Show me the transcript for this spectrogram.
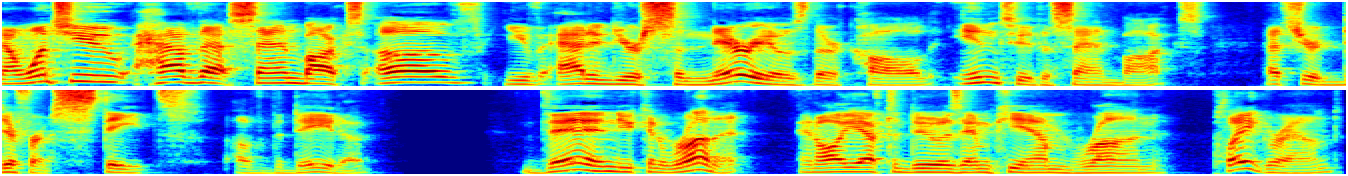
Now, once you have that sandbox of, you've added your scenarios, they're called, into the sandbox. That's your different states of the data. Then you can run it, and all you have to do is npm run playground,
